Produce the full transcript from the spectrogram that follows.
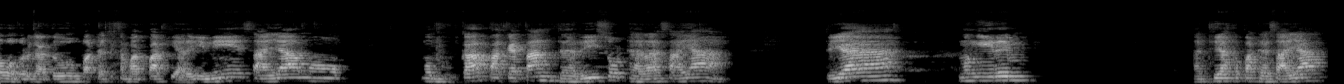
wabarakatuh. Pada kesempatan pagi hari ini saya mau membuka paketan dari saudara saya. Dia mengirim hadiah kepada saya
